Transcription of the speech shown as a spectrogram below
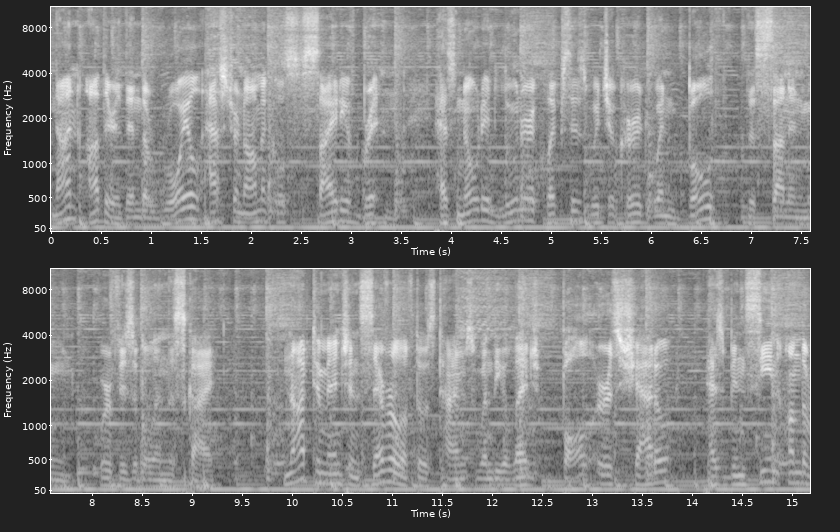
none other than the Royal Astronomical Society of Britain has noted lunar eclipses which occurred when both the sun and moon were visible in the sky. Not to mention several of those times when the alleged ball Earth shadow has been seen on the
